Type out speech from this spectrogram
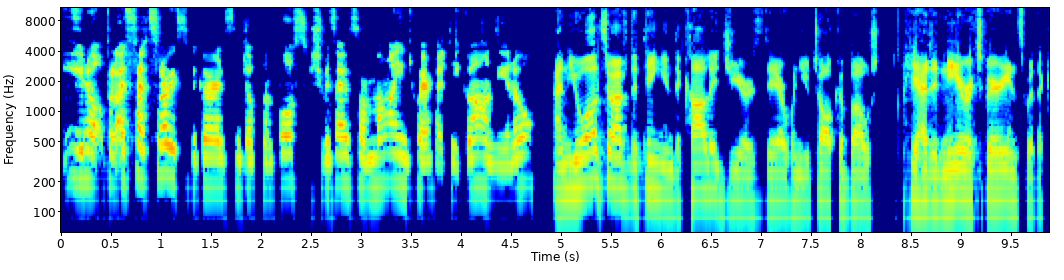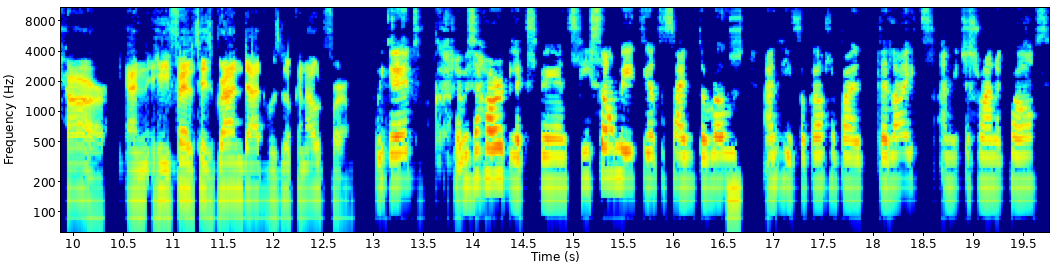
you know. But I felt sorry for the girl from Dublin bus. She was out of her mind. Where had he gone? You know. And you also have the thing in the college years there when you talk about he had a near experience with a car and he felt his granddad was looking out for him. We did. God, it was a horrible experience. He saw me at the other side of the road and he forgot about the lights and he just ran across.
